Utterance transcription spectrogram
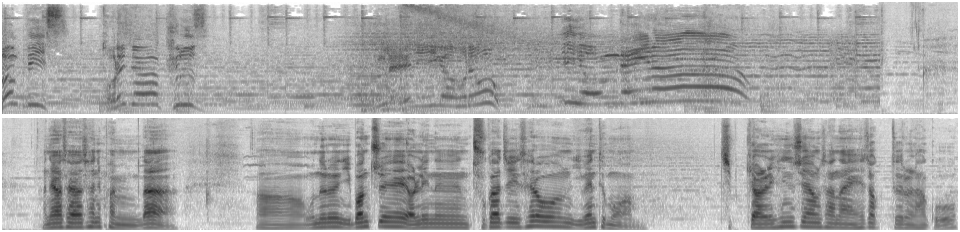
원피스 도레저 크루즈. 레디가 오레오 이엄네이로 안녕하세요 찬이팜입니다. 어, 오늘은 이번 주에 열리는 두 가지 새로운 이벤트 모험 집결 흰수염 산하의 해적들을 하고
